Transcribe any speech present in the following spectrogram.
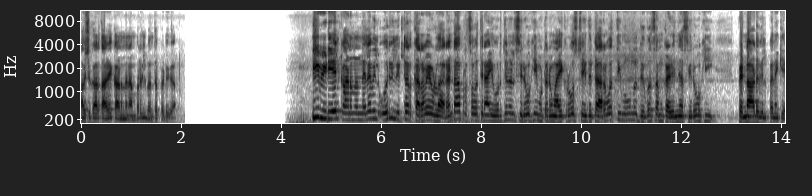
ആവശ്യക്കാർ താഴെ കാണുന്ന നമ്പറിൽ ബന്ധപ്പെടുക. ഈ വീഡിയോയിൽ കാണുന്ന നിലവിൽ ഒരു ലിറ്റർ കറവയുള്ള രണ്ടാം പ്രസവത്തിനായി ഒറിജിനൽ സിരോഹി മുട്ടനുമായി ക്രോസ് ചെയ്തിട്ട് അറുപത്തിമൂന്ന് ദിവസം കഴിഞ്ഞ സിരോഹി പെണ്ണാട് വിൽപ്പനയ്ക്ക്.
